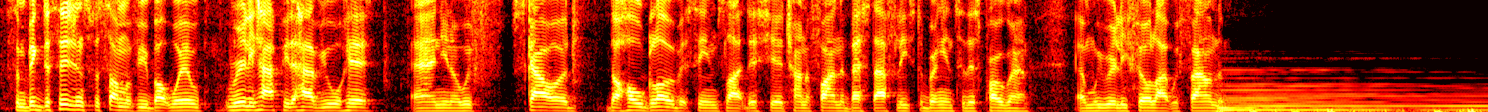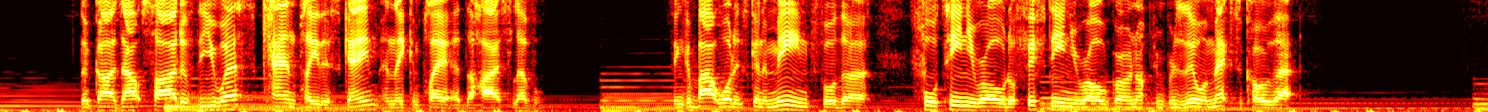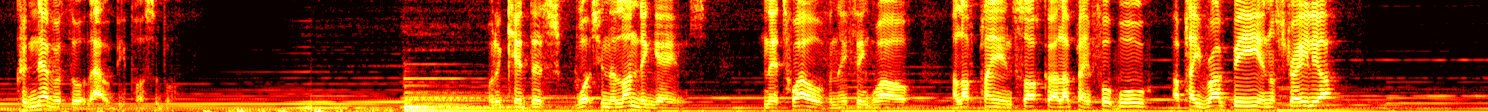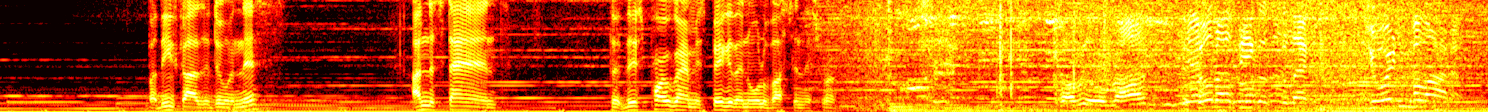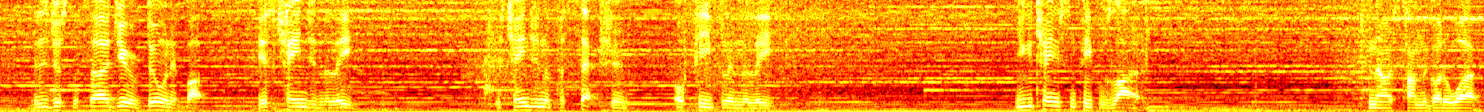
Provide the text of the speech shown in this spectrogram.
some big decisions for some of you, but we're really happy to have you all here. And, you know, we've scoured the whole globe, it seems like, this year, trying to find the best athletes to bring into this program. And we really feel like we found them. The guys outside of the US can play this game and they can play it at the highest level. Think about what it's going to mean for the 14-year-old or 15-year-old growing up in Brazil and Mexico that could never thought that would be possible. Or the kid that's watching the London games and they're 12 and they think, well, I love playing soccer, I love playing football, I play rugby in Australia. But these guys are doing this. Understand that this program is bigger than all of us in this room. The Philadelphia Eagles select Jordan Mailata. This is just the third year of doing it, but it's changing the league. It's changing the perception of people in the league. You could change some people's lives. Now it's time to go to work.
